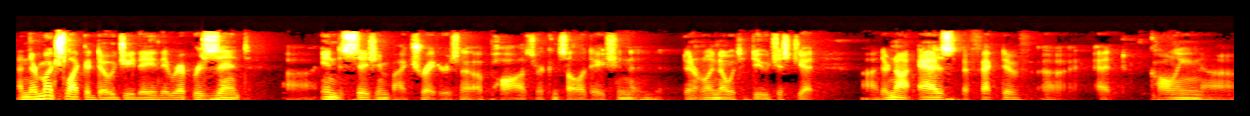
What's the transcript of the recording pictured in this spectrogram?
And they're much like a doji. They, they represent uh, indecision by traders, a, a, pause or consolidation, and they don't really know what to do just yet. Uh, they're not as effective uh, at calling uh,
